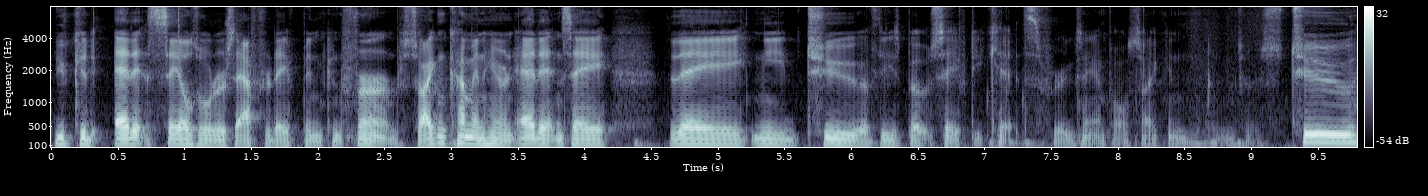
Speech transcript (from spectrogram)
you could edit sales orders after they've been confirmed. So I can come in here and edit and say, they need two of these boat safety kits, for example. So I can just two.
